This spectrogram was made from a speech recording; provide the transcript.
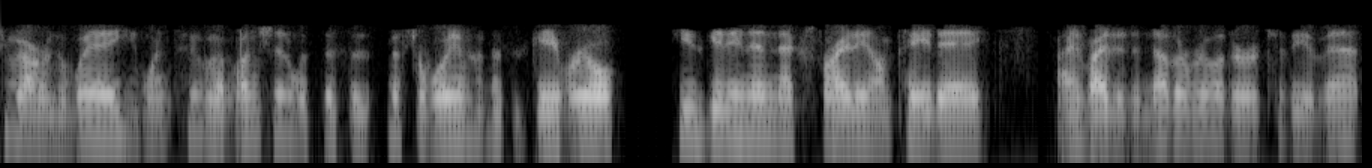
two hours away. He went to a luncheon with Mrs., Mr. Williams and Mrs. Gabriel. He's getting in next Friday on payday. I invited another realtor to the event.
